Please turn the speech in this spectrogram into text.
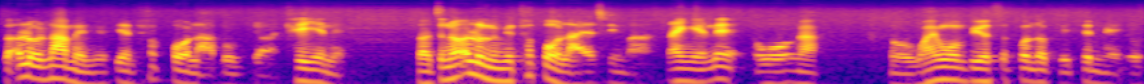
ဆိုတော့အဲ့လိုလှမယ်မျိုးပြန်ထွက်ပေါ်လာဖို့ပြောခရင်နဲ့ဆိုတော့ကျွန်တော်အဲ့လိုလိုမျိုးထွက်ပေါ်လာတဲ့အချိန်မှာနိုင်ငံနဲ့ဘဝကဟိုဝိုင်းဝန်းပြီး support လုပ်ပြီးဖြစ်မယ်လို့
